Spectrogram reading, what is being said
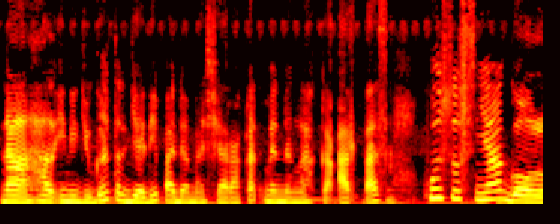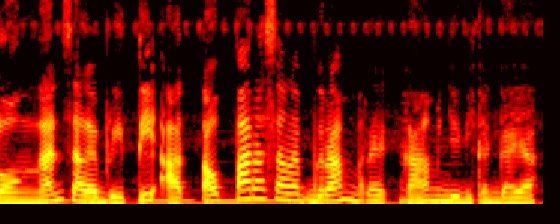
Nah, hal ini juga terjadi pada masyarakat menengah ke atas, khususnya golongan selebriti atau para selebgram. Mereka menjadikan gaya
